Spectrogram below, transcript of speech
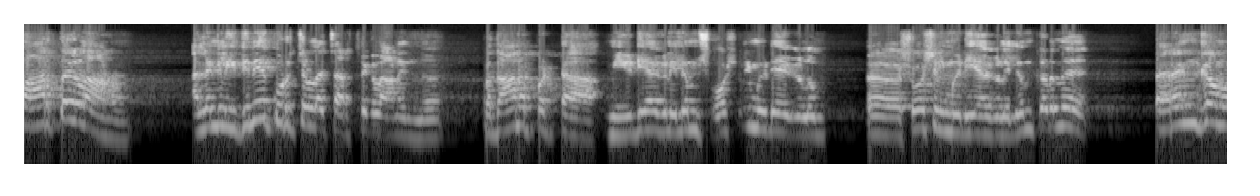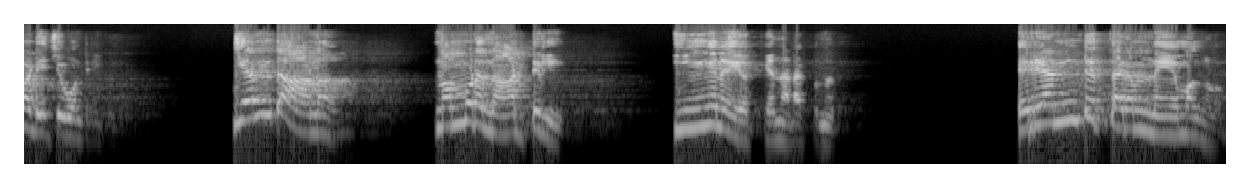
വാർത്തകളാണ് അല്ലെങ്കിൽ ഇതിനെക്കുറിച്ചുള്ള ചർച്ചകളാണ് ഇന്ന് പ്രധാനപ്പെട്ട മീഡിയകളിലും സോഷ്യൽ മീഡിയകളും സോഷ്യൽ മീഡിയകളിലും കിടന്ന് തരംഗമടിച്ചു കൊണ്ടിരിക്കുന്നത് എന്താണ് നമ്മുടെ നാട്ടിൽ ഇങ്ങനെയൊക്കെ നടക്കുന്നത്? രണ്ട് തരം നിയമങ്ങളും.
